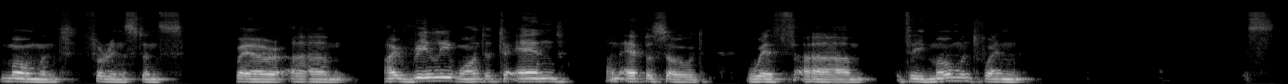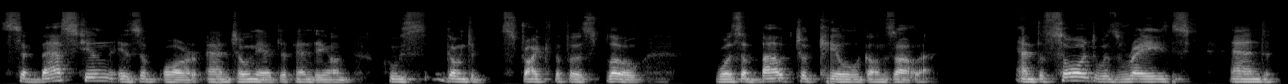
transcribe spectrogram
moment, for instance, where um, I really wanted to end an episode with um, the moment when Sebastian is, or Antonia, depending on who's going to strike the first blow, was about to kill Gonzala and the sword was raised, and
